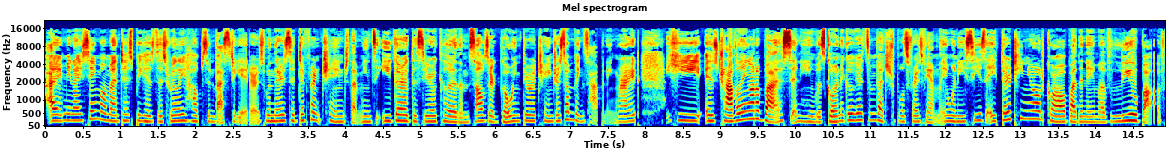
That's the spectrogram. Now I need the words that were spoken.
I mean, I say momentous because this really helps investigators. When there's a different change, that means either the serial killer themselves are going through a change or something's happening, right? He is traveling on a bus and he was going to go get some vegetables for his family when he sees a 13 year old girl by the name of Lyubov.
